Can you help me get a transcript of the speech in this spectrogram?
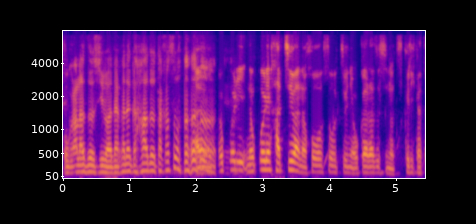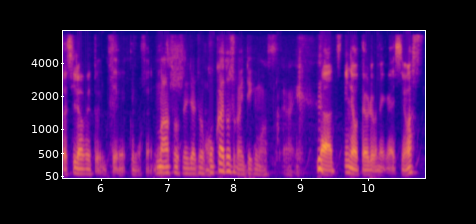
おから寿司はなかなかハードル高そうだな。残り、残り8話の放送中におから寿司の作り方調べといてくださいね。まあそうですね。じゃあちょっと国会図書館行ってきます。はいじゃあ、次のお便りお願いします。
